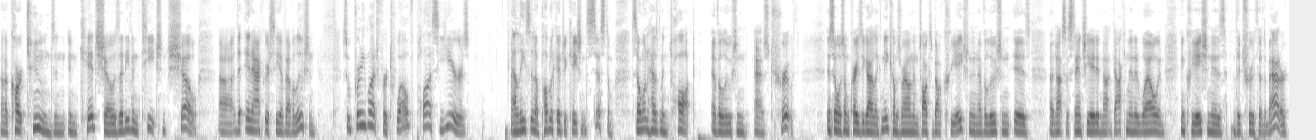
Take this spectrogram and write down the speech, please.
uh, cartoons and, and kids shows that even teach and show uh, the inaccuracy of evolution. So pretty much for 12 plus years, at least in a public education system, someone has been taught evolution as truth. And so when some crazy guy like me comes around and talks about creation and evolution is uh, not substantiated, not documented well, and, and creation is the truth of the matter,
